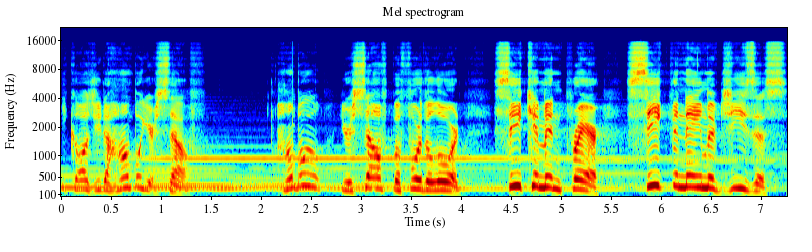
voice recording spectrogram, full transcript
He calls you to humble yourself. Humble yourself before the Lord. Seek Him in prayer. Seek the name of Jesus.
